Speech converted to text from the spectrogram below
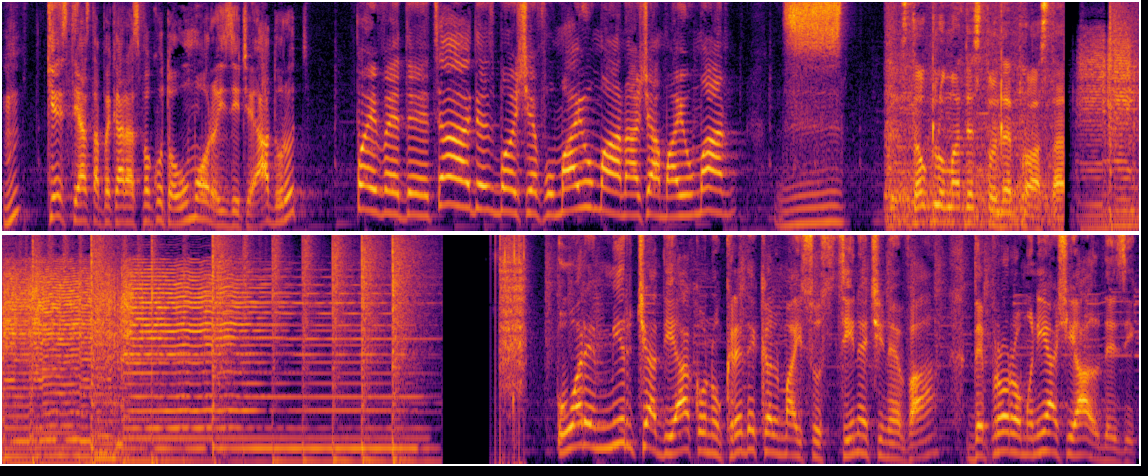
Hm? Chestia asta pe care ați făcut-o, umor îi zice, a durut? Păi vedeți, haideți bă șeful, mai uman așa, mai uman Zzz. Stă o glumă destul de proastă Oare Mircea Diaconu crede că îl mai susține cineva? De pro-România și ALDE zic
